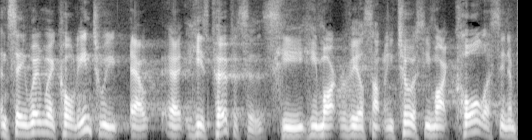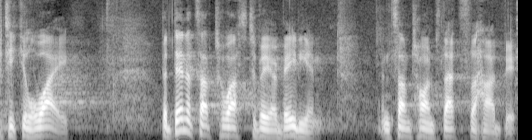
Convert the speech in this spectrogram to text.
And see, when we're called into our, uh, his purposes, he, he might reveal something to us, he might call us in a particular way. But then it's up to us to be obedient. And sometimes that's the hard bit.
